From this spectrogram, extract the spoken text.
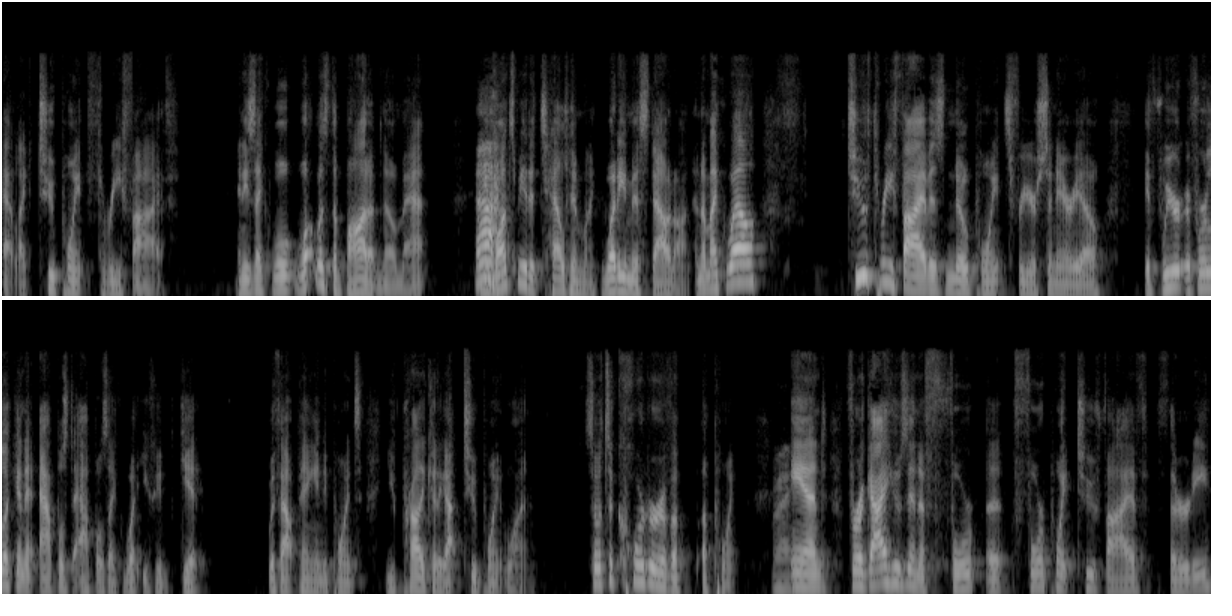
at like 2.35. And he's like, Well, what was the bottom though, Matt? And Ah. he wants me to tell him like what he missed out on. And I'm like, well, 235 is no points for your scenario. If we're if we're looking at apples to apples, like what you could get without paying any points, you probably could have got 2.1. So it's a quarter of a, a point. Right. And for a guy who's in a four a 4.25 30,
